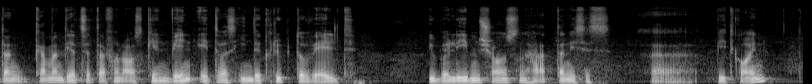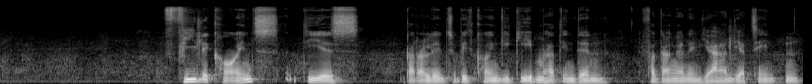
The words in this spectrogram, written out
dann kann man derzeit davon ausgehen, wenn etwas in der Kryptowelt Überlebenschancen hat, dann ist es äh, Bitcoin. Viele Coins, die es parallel zu Bitcoin gegeben hat in den vergangenen Jahren, Jahrzehnten,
